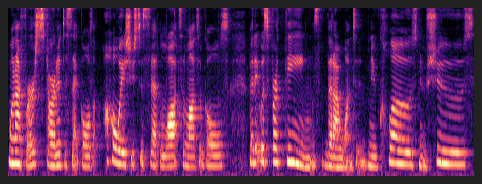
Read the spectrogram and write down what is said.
when I first started to set goals, I always used to set lots and lots of goals but it was for things that I wanted new clothes, new shoes,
